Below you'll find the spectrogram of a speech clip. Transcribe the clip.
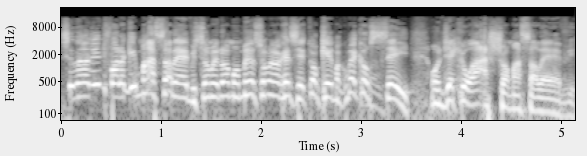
Senão a gente fala que Massa Leve, seu melhor momento, sua melhor receita. Ok, mas como é que eu sei onde é que eu acho a Massa Leve?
